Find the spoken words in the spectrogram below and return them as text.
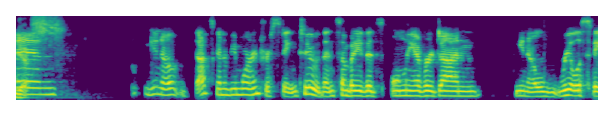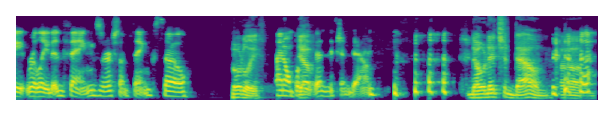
Yes. And you know, that's going to be more interesting too than somebody that's only ever done, you know, real estate related things or something. So totally. I don't believe yep. in niching down. no niching down. Um,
